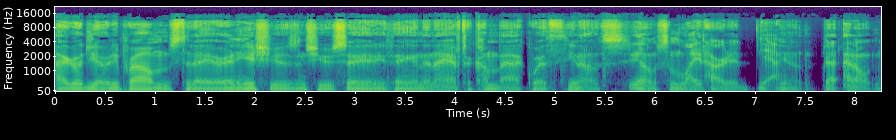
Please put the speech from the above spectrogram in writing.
I go, do you have any problems today or any issues? And she would say anything, and then I have to come back with, you know, it's you know some lighthearted. Yeah. You know, I don't.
